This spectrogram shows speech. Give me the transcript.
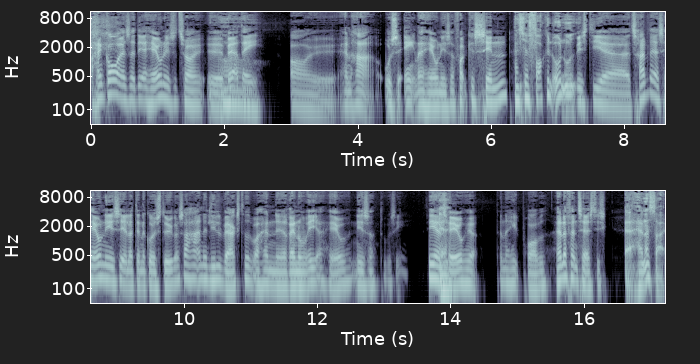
og han går altså det her havenissetøj øh, oh. hver dag, og øh, han har oceaner af havenisser. Folk kan sende Han ser fucking ond ud. hvis de er træt af deres havenisse, eller den er gået i stykker, så har han et lille værksted, hvor han øh, renoverer havenisser. Du kan se. Det er hans ja. have her. Den er helt proppet. Han er fantastisk. Ja, han er sej.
